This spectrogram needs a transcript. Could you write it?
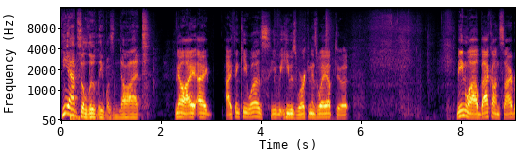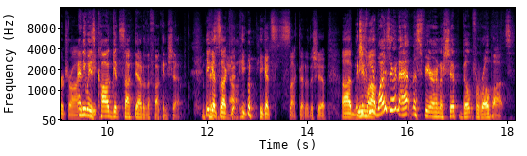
He absolutely was not. No, I, I, I think he was. He, he was working his way up to it. Meanwhile, back on Cybertron, Anyways, he, Cog gets sucked out of the fucking ship. he gets sucked. He, he gets sucked out of the ship. Uh, Which is meanwhile, weird. Why is there an atmosphere on a ship built for robots?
